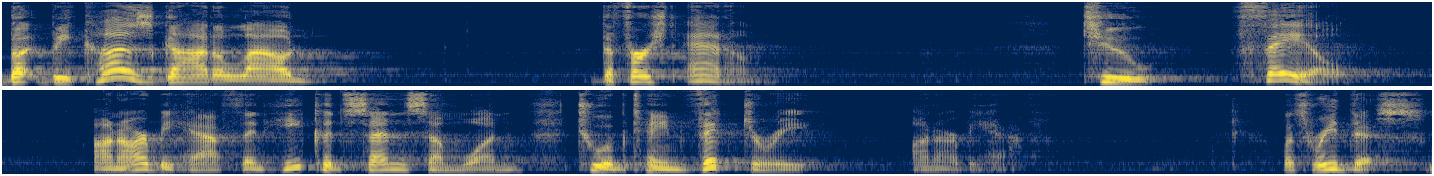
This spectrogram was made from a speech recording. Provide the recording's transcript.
But because God allowed the first Adam to fail on our behalf, then he could send someone to obtain victory on our behalf. Let's read this.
